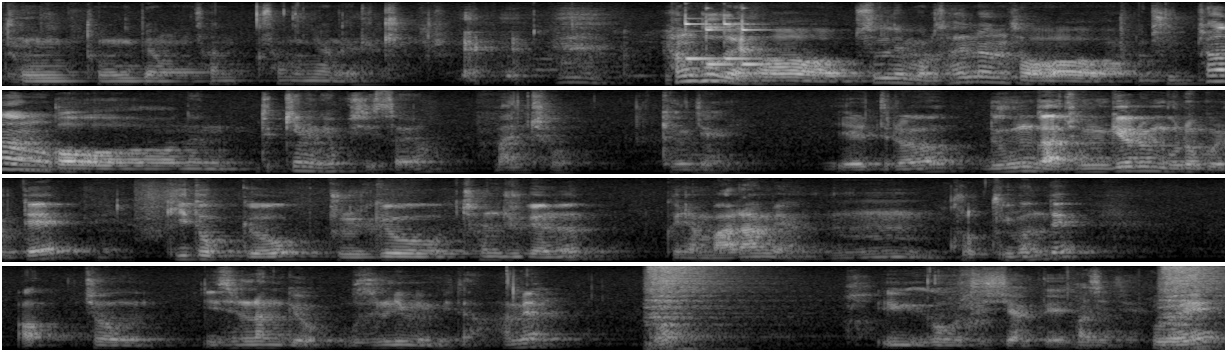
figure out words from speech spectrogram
동 동병상련의 느낌. 한국에서 무슬림으로 살면서 불편한 거는 느끼는 게 혹시 있어요? 많죠. 굉장히. 예를 들어 누군가 종교를 물어볼 때 네. 기독교, 불교, 천주교는 그냥 말하면 음 그렇구나. 이건데 어 저 이슬람교 무슬림입니다 하면 어 이- 이거부터 시작돼요. 맞아. 이제. 왜?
